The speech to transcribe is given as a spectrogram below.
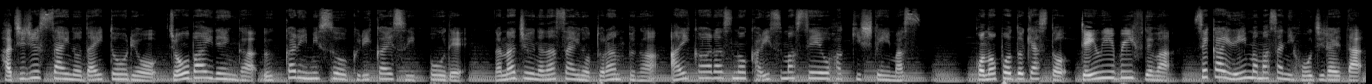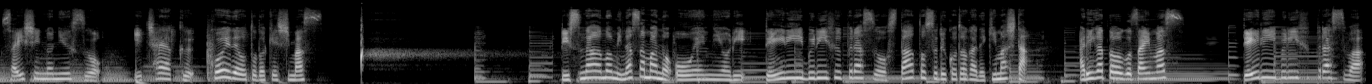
80歳の大統領、ジョー・バイデンがうっかりミスを繰り返す一方で、77歳のトランプが相変わらずのカリスマ性を発揮しています。このポッドキャスト、デイリーブリーフでは、世界で今まさに報じられた最新のニュースを、いち早く声でお届けします。リスナーの皆様の応援により、デイリーブリーフプラスをスタートすることができました。ありがとうございます。デイリーブリーフプラスは、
